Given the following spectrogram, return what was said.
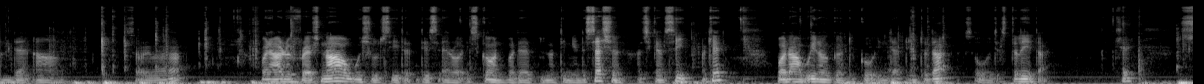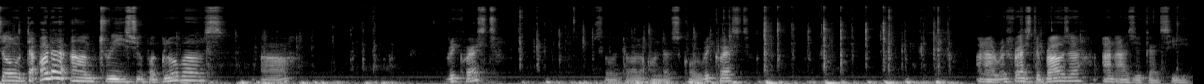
And then, um, sorry about that when I refresh now we should see that this error is gone but there's nothing in the session as you can see okay? But we're not going to go in depth into that so we'll just delete that okay? So the other um, three super globals are request so dollar underscore request and I refresh the browser and as you can see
